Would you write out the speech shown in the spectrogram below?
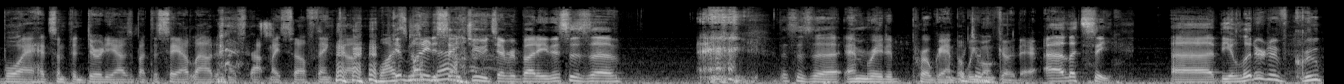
boy, I had something dirty I was about to say out loud, and I stopped myself. Thank God. Give money to now? St. Jude's, everybody. This is a this is a M-rated program, but we won't go there. Uh, let's see. Uh, the alliterative group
